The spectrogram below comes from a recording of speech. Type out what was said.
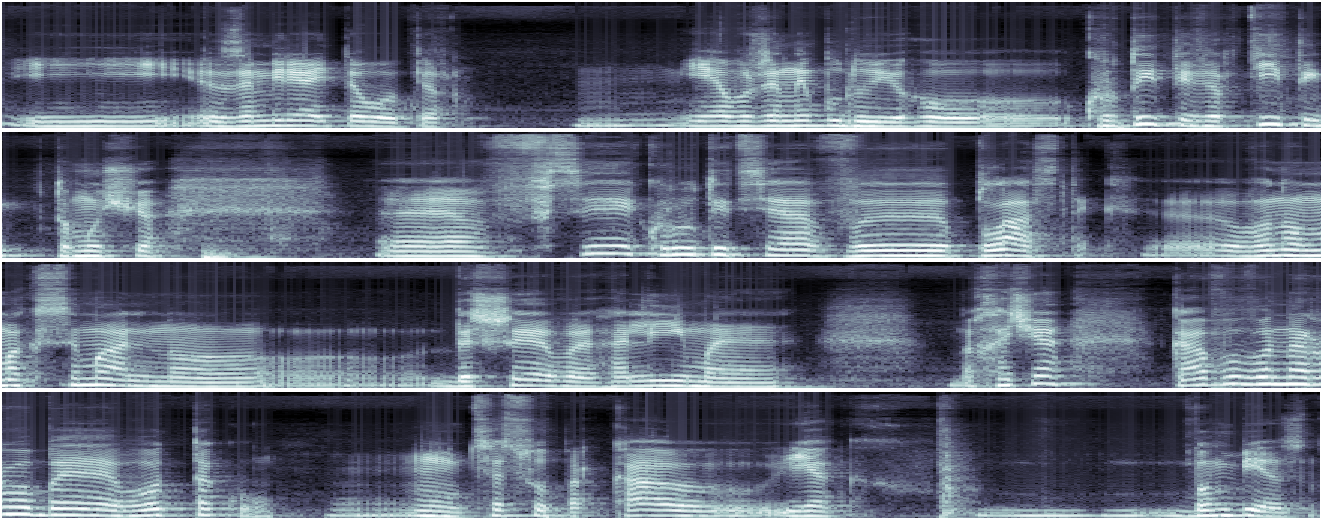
і заміряйте опір. Я вже не буду його крутити, вертіти, тому що е, все крутиться в пластик. Е, Воно максимально дешеве, галіме. Хоча каву вона робить от таку. Ну, це супер. Каву як бомбезно.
